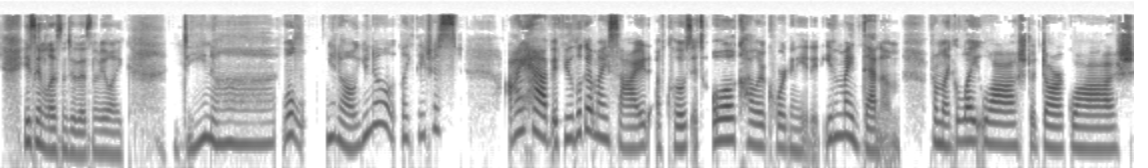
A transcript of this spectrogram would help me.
he's going to listen to this and be like, "Dina, well, you know, you know, like they just I have if you look at my side of clothes, it's all color coordinated. Even my denim from like light wash to dark wash.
